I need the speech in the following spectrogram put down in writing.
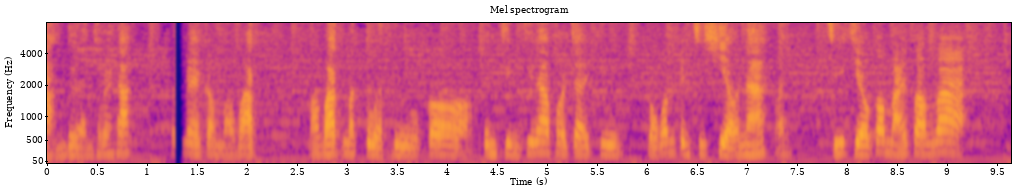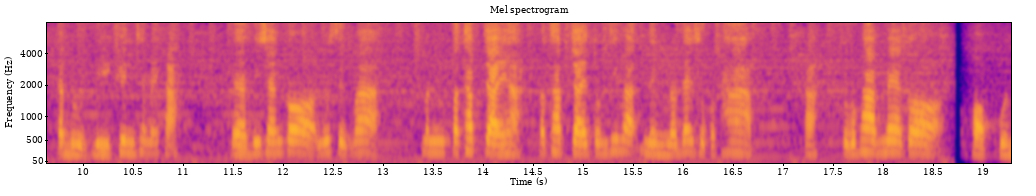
3 เดือนใช่ไหมคะแม่ก็มาวัด มาวัดมาตรวจดูก็เป็นสิ่งที่น่าพอใจคือบอกว่ามันเป็นสีเขียวนะ สีเขียวก็หมายความว่ากระดูกดีขึ้นใช่ไหมคะแต่ดิฉันก็รู้สึกว่า มันประทับใจค่ะ ประทับใจตรงที่ว่าหนึ่งเราได้สุขภาพค่ะสุขภาพแม่ก็ขอบคุณ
